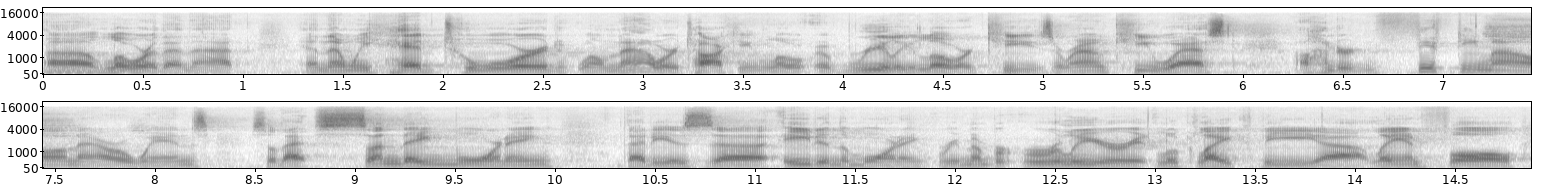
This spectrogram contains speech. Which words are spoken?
uh, mm. lower than that and then we head toward, well, now we're talking low, uh, really lower keys, around Key West, 150 mile an hour winds. So that's Sunday morning. That is uh, 8 in the morning. Remember earlier it looked like the uh, landfall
